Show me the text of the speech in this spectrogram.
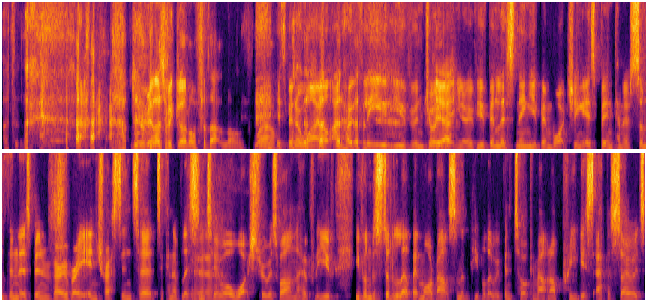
I didn't, I didn't realize we'd gone on for that long. Wow. It's been a while. And hopefully you, have enjoyed yeah. it. You know, if you've been listening, you've been watching, it's been kind of something that's been very, very interesting to, to kind of listen yeah. to or watch through as well. And hopefully you've you've understood a little bit more about some of the people that we've been talking about in our previous episodes.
